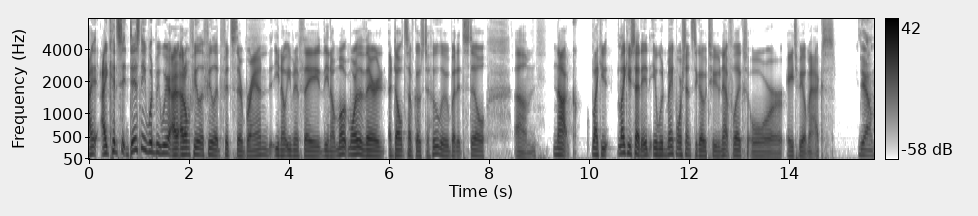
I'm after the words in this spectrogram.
I, I could see Disney would be weird. I, I don't feel it feel it fits their brand. You know, even if they you know more, more of their adult stuff goes to Hulu, but it's still um, not like you like you said. It, it would make more sense to go to Netflix or HBO Max. Yeah,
